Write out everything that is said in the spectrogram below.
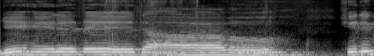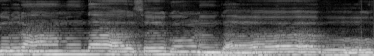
ਜੀ ਹਿਰਦੇ ਧਿਆਵੋ ਸ੍ਰੀ ਗੁਰੂ ਰਾਮਦਾਸ ਗੁਣ ਗਾਵੋ।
